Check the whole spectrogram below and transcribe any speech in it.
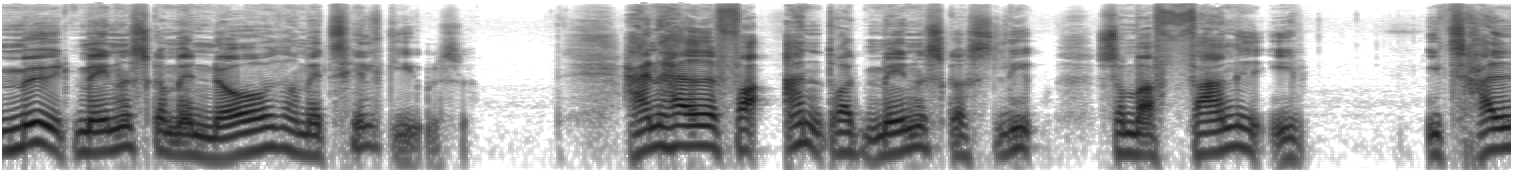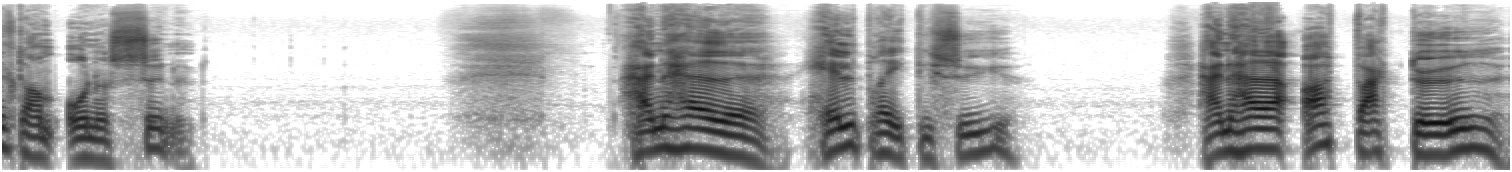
mødt mennesker med noget og med tilgivelse. Han havde forandret menneskers liv, som var fanget i, i trældom under synden. Han havde helbredt de syge. Han havde opvagt døde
